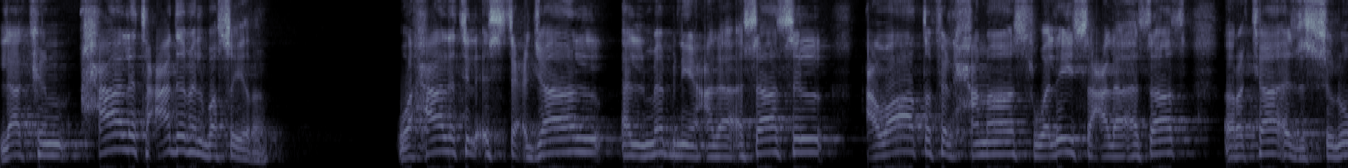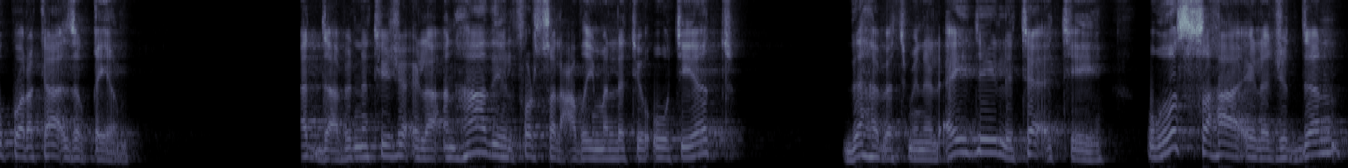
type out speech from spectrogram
لكن حالة عدم البصيرة وحالة الاستعجال المبني على أساس عواطف الحماس وليس على أساس ركائز السلوك وركائز القيم. أدى بالنتيجة إلى أن هذه الفرصة العظيمة التي أوتيت ذهبت من الأيدي لتأتي غصة هائلة جدا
